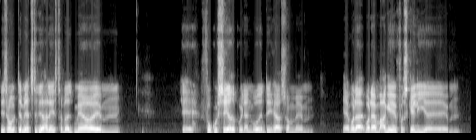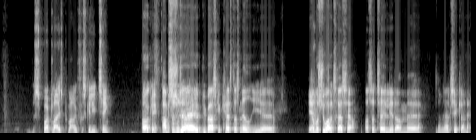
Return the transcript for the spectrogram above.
det er som dem, jeg tidligere har læst, har været lidt mere øhm, øh, fokuseret på en anden måde end det her, som, øhm, ja, hvor, der, hvor der er mange forskellige øhm, spotlights på mange forskellige ting. Okay, Jamen, så synes jeg, at vi bare skal kaste os ned i øh, ja. nummer 57 her, og så tale lidt om øh, nogle af artiklerne.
